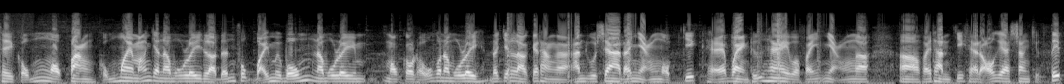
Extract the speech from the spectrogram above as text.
thì cũng một phần cũng may mắn cho Napoli là đến phút 74 Napoli một cầu thủ của Napoli đó chính là cái thằng à, Anguissa đã nhận một chiếc thẻ vàng thứ hai và phải nhận à, phải thành chiếc thẻ đỏ ra sân trực tiếp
